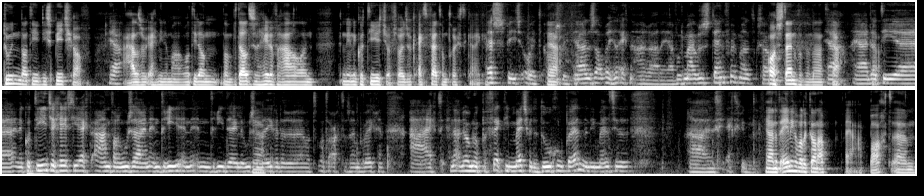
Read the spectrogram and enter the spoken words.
toen dat hij die speech gaf. Ja. Ah, dat is ook echt niet normaal. Want hij dan, dan vertelt hij zijn hele verhaal en, en in een kwartiertje of zo. Dat is ook echt vet om terug te kijken. Beste speech ooit, Ja. absoluut. Ja, dat is al wel heel echt een aanrader. Ja. Volgens mij was het Stanford, maar dat zou... Oh, Stanford inderdaad. Ja. Ja, dat hij eh, in een kwartiertje geeft hij echt aan van hoe zijn in drie, in, in drie delen, hoe zijn leven er, eh, wat, wat er achter zijn bewegingen. Ah, echt. En, en ook nog perfect die match met de doelgroep, hè. En die mensen die Ah, dat is echt geniet. Ja, en het enige wat ik dan ja, apart, ehm, dat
